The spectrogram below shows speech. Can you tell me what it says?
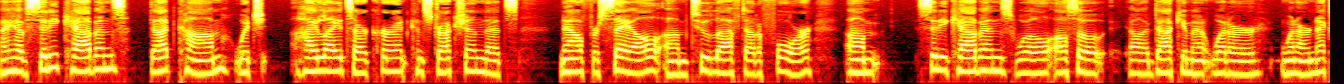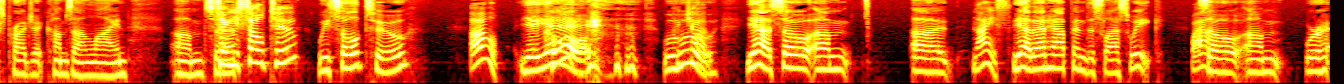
I have citycabins.com, which highlights our current construction that's now for sale, um, two left out of four. Um, City Cabins will also uh, document what our when our next project comes online. Um, So, you sold two? We sold two. Oh, Yeah, yeah. Woohoo. job. Yeah, so um uh nice. yeah, that happened this last week. Wow. So um we're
